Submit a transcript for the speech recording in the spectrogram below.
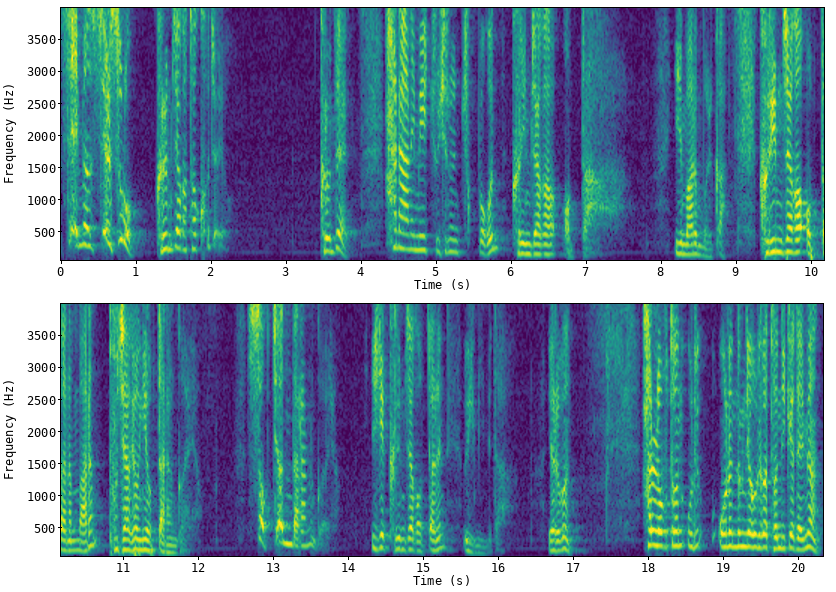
세면 셀수록 그림자가 더 커져요. 그런데 하나님이 주시는 축복은 그림자가 없다. 이 말은 뭘까? 그림자가 없다는 말은 부작용이 없다는 거예요. 썩지 않는다라는 거예요. 이게 그림자가 없다는 의미입니다. 여러분, 하늘로부터 우리, 오는 능력을 우리가 덧입게 되면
